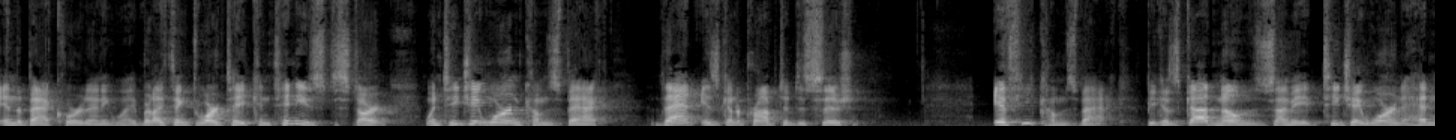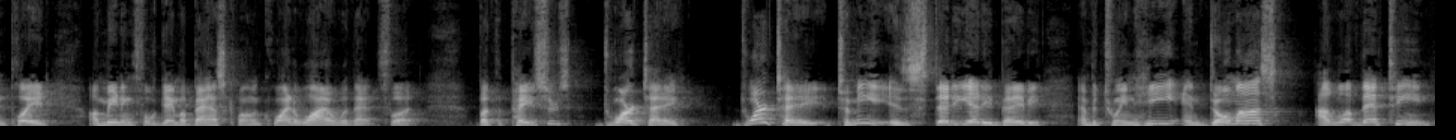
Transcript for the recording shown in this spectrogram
in the backcourt anyway. But I think Duarte continues to start. When TJ Warren comes back, that is going to prompt a decision if he comes back. Because God knows, I mean, TJ Warren hadn't played a meaningful game of basketball in quite a while with that foot. But the Pacers, Duarte, Duarte to me is steady Eddie, baby. And between he and Domas, I love that team.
